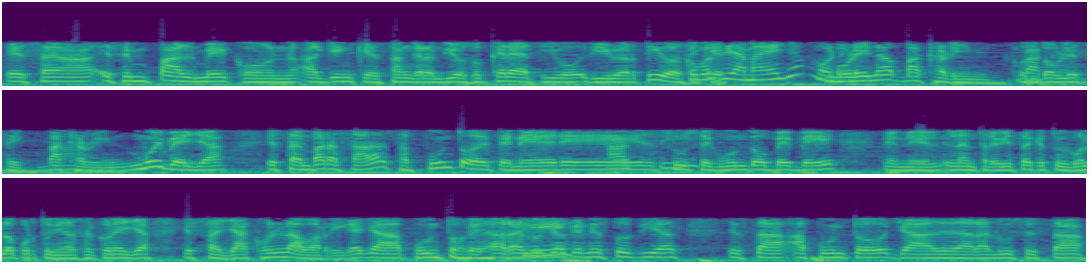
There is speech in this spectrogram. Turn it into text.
esa ese empalme con alguien que es tan grandioso, creativo y divertido. Así ¿Cómo que- se llama ella? More- Morena Baccarin, con doble C, Baccarin, muy bella, está embarazada, está a punto de tener eh, ¿Ah, sí? su segundo bebé en, el- en la entrevista que tuvimos la oportunidad de hacer con ella, está ya con la barriga ya a punto de dar a luz, Sí. ya que en estos días está a punto ya de dar a luz esta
